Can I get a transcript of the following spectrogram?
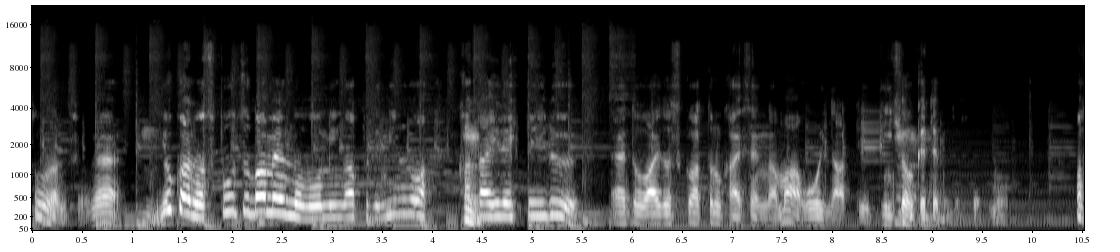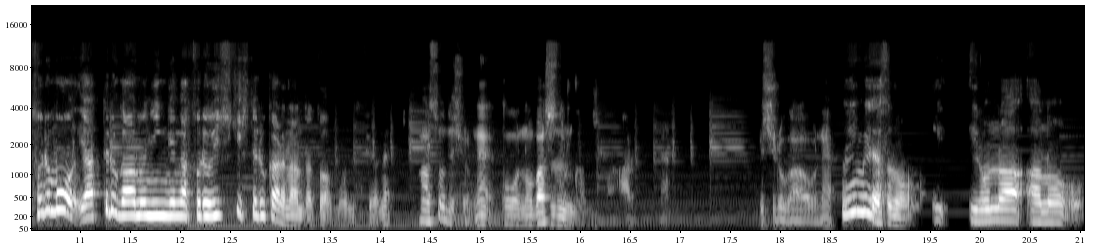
そうなんですよね。うんよくあのスポーツ場面のウォーミングアップで見るのは、肩入れしている、えー、とワイドスクワットの回線がまあ多いなっていう印象を受けてるんですけども、まあ、それもやってる側の人間がそれを意識してるからなんだとは思うんですよね。まあそうでしょうね。こう伸ばしてる感じがあるよね。後ろ側をね。そういう意味でそのい、いろんなあの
